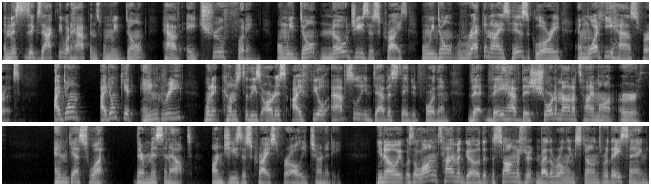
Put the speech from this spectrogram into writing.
And this is exactly what happens when we don't have a true footing, when we don't know Jesus Christ, when we don't recognize his glory and what he has for us. I don't I don't get angry when it comes to these artists. I feel absolutely devastated for them that they have this short amount of time on earth. And guess what? They're missing out on Jesus Christ for all eternity. You know, it was a long time ago that the song was written by the Rolling Stones where they sang,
